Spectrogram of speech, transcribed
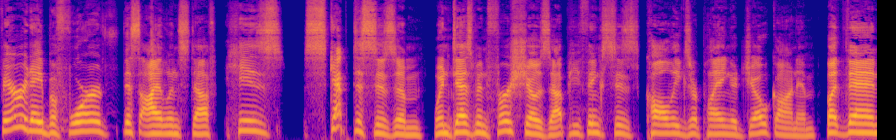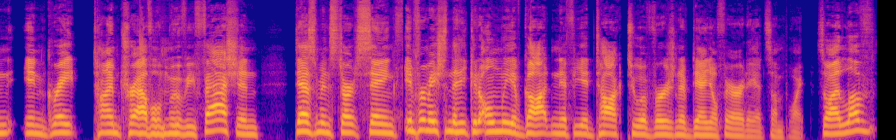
Faraday before this island stuff. His skepticism when Desmond first shows up. He thinks his colleagues are playing a joke on him. But then, in great time travel movie fashion, Desmond starts saying information that he could only have gotten if he had talked to a version of Daniel Faraday at some point. So I love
